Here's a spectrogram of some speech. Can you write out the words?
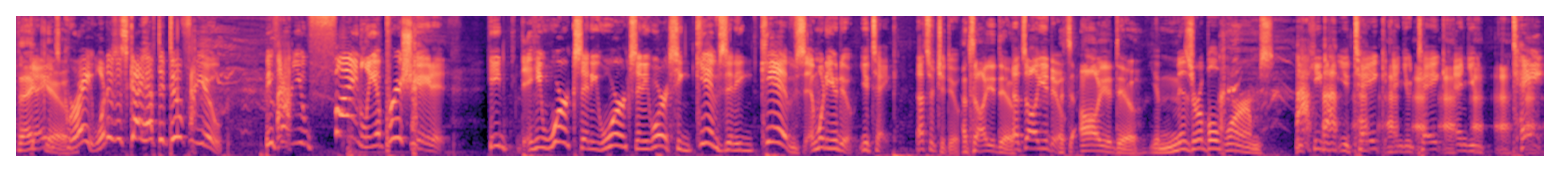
Thank okay? It's you. great. What does this guy have to do for you before you finally appreciate it? He he works and he works and he works. He gives and he gives. And what do you do? You take. That's what you do. That's all you do. That's all you do. That's all you do. You miserable worms. You keep you take and you take and you take.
